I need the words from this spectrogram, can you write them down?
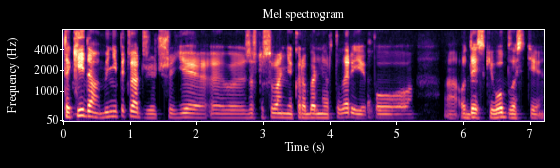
Такі, да, мені підтверджують, що є е, застосування корабельної артилерії по е, Одеській області.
